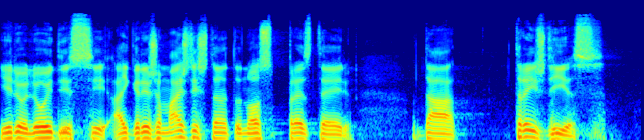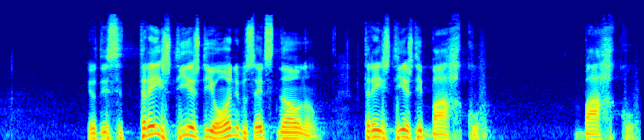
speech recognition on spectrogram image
E ele olhou e disse: A igreja mais distante do nosso presbitério dá três dias. Eu disse, três dias de ônibus? Ele disse, não, não. Três dias de barco. Barco.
